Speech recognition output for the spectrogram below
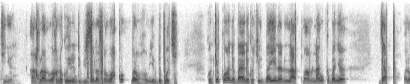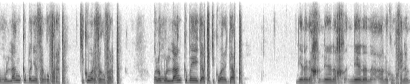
ci ñun alxuraan wax na ko yonent bi sallallahu alayhi wasallam wax ko borom xam yëpp dëppoo ci kon képp koo xam ne bàyyi na ko ci bàyyi na laab maam lànk bañ a jàpp wala mu lànk bañ a sangu farata ci ko war a sangu farata wala mu lànk bañ a jàpp ci ku war a jàpp nee na nga xam nee na nee na na ànd akum xelam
